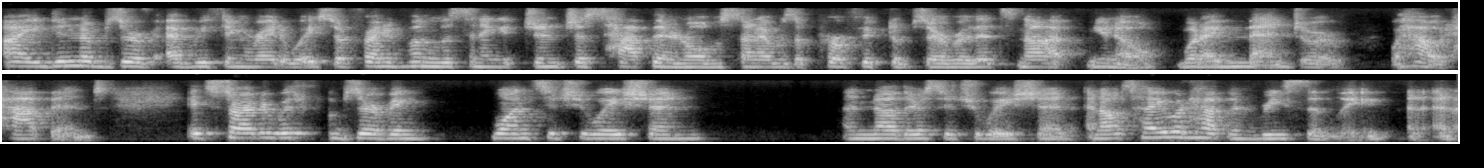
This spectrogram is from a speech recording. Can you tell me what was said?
I didn't observe everything right away. So for anyone listening, it didn't just happen and all of a sudden I was a perfect observer. That's not, you know, what I meant or how it happened. It started with observing one situation, another situation. And I'll tell you what happened recently. And, and,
